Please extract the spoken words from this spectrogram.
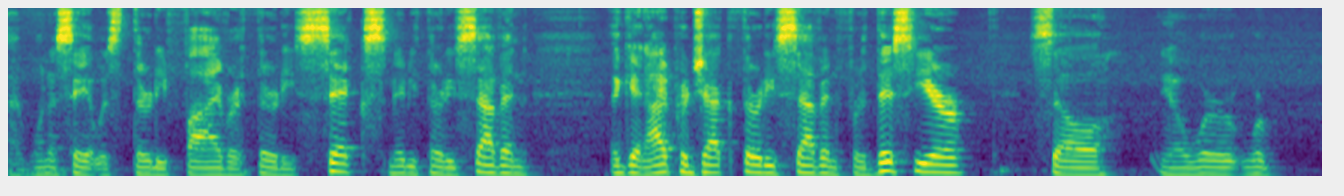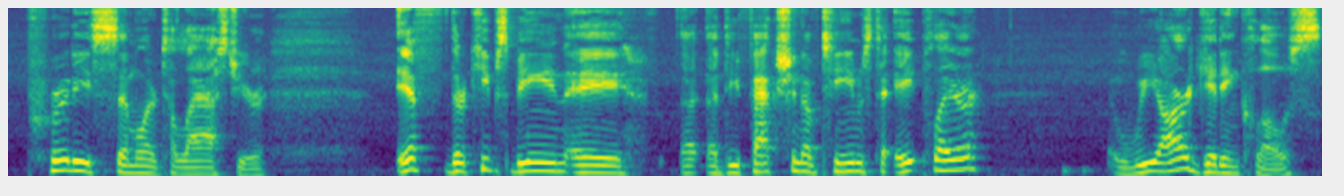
I want to say it was 35 or 36, maybe 37. Again, I project 37 for this year. So, you know, we're, we're pretty similar to last year. If there keeps being a, a defection of teams to eight player, we are getting close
